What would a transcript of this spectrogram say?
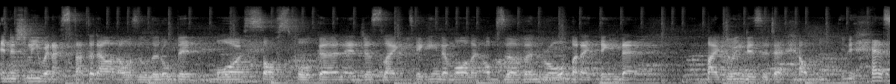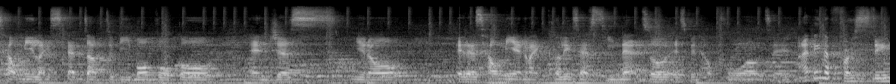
initially when I started out, I was a little bit more soft-spoken and just like taking the more like observant role. But I think that by doing this, it has helped. It has helped me like stepped up to be more vocal and just you know. It has helped me and my colleagues have seen that, so it's been helpful, I would say. I think the first thing,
